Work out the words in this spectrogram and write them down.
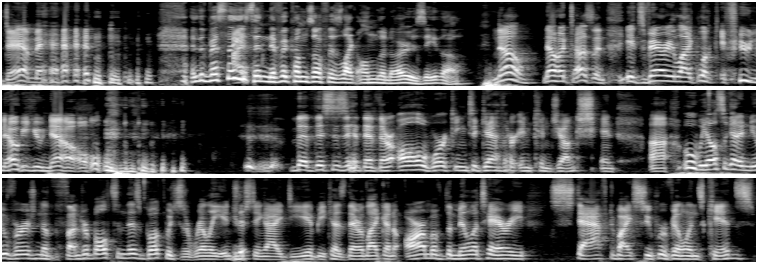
Damn, man. and the best thing is, it never comes off as like on the nose either. no, no, it doesn't. It's very like, look, if you know, you know. that this is it, that they're all working together in conjunction. Uh, ooh, we also got a new version of the Thunderbolts in this book, which is a really interesting idea because they're like an arm of the military staffed by supervillains' kids.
